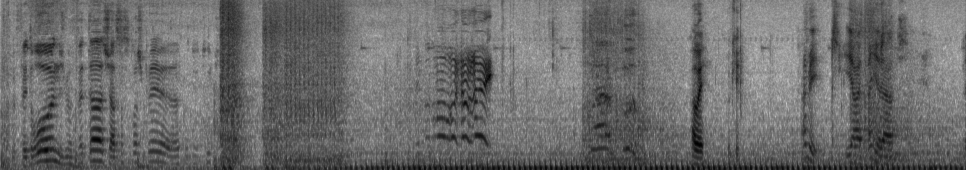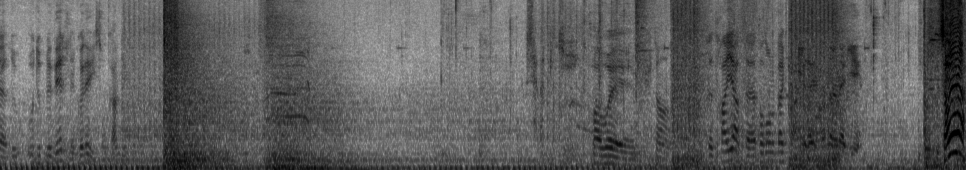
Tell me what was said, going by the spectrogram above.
Je me fais drone, je me fais tas, je suis à 160 HP euh, à cause de tout. Ah ouais, ok. Ah mais il y a, ah, il y a la... OWL, je la connais, ils sont quand même... Ah ouais, putain. Ça tryhard, ça attend dans le bac. Il reste un allié. T'es sérieux là?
